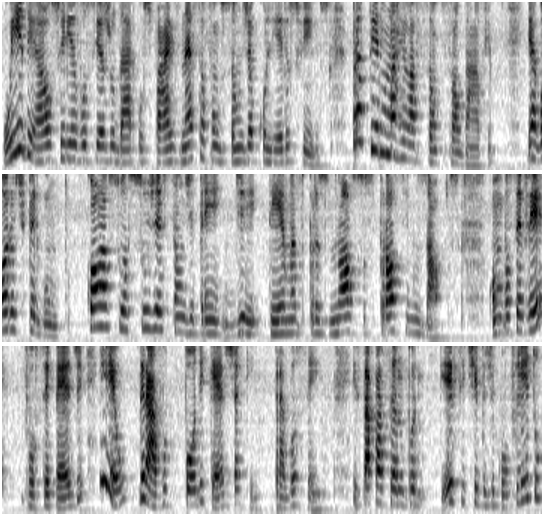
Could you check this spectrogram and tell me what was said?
O ideal seria você ajudar os pais nessa função de acolher os filhos, para terem uma relação saudável. E agora eu te pergunto: qual a sua sugestão de, de temas para os nossos próximos áudios? Como você vê, você pede e eu gravo podcast aqui para vocês. Está passando por esse tipo de conflito?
